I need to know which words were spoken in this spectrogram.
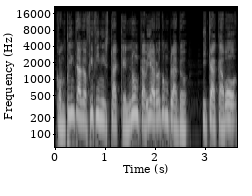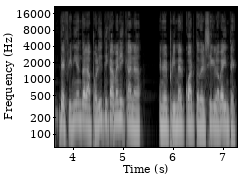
con pinta de oficinista que nunca había roto un plato y que acabó definiendo la política americana en el primer cuarto del siglo XX.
